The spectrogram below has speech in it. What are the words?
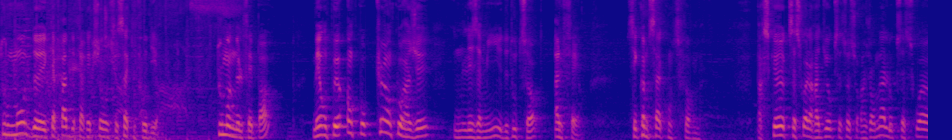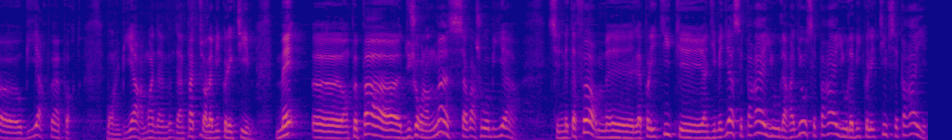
Tout le monde est capable de faire quelque chose, c'est ça qu'il faut dire. Tout le monde ne le fait pas, mais on peut enco- que encourager les amis de toutes sortes à le faire. C'est comme ça qu'on se forme. Parce que que ce soit la radio, que ce soit sur un journal ou que ce soit euh, au billard, peu importe. Bon, le billard a moins d'im- d'impact sur la vie collective. Mais euh, on ne peut pas, euh, du jour au lendemain, savoir jouer au billard. C'est une métaphore, mais la politique et Indimédia, c'est pareil, ou la radio, c'est pareil, ou la vie collective, c'est pareil.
